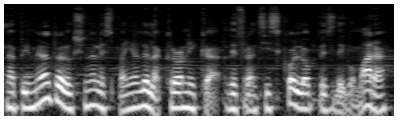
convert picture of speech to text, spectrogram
la primera traducción al español de la crónica de Francisco López de Gomara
